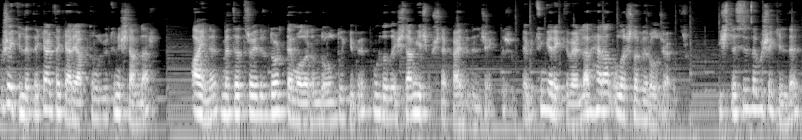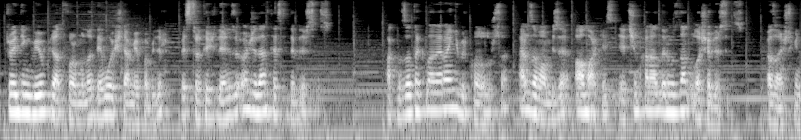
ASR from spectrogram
Bu şekilde teker teker yaptığımız bütün işlemler aynı MetaTrader 4 demolarında olduğu gibi burada da işlem geçmişine kaydedilecektir ve bütün gerekli veriler her an ulaşılabilir olacaktır. İşte siz de bu şekilde TradingView platformunda demo işlem yapabilir ve stratejilerinizi önceden test edebilirsiniz. Aklınıza takılan herhangi bir konu olursa her zaman bize A Markets iletişim kanallarımızdan ulaşabilirsiniz. Kazançlı gün.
